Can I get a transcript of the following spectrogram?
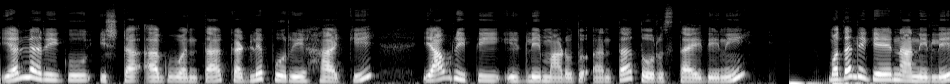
ಎಲ್ಲರಿಗೂ ಇಷ್ಟ ಆಗುವಂಥ ಕಡಲೆಪೂರಿ ಹಾಕಿ ಯಾವ ರೀತಿ ಇಡ್ಲಿ ಮಾಡೋದು ಅಂತ ತೋರಿಸ್ತಾ ಇದ್ದೀನಿ. ಮೊದಲಿಗೆ ನಾನಿಲ್ಲಿ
